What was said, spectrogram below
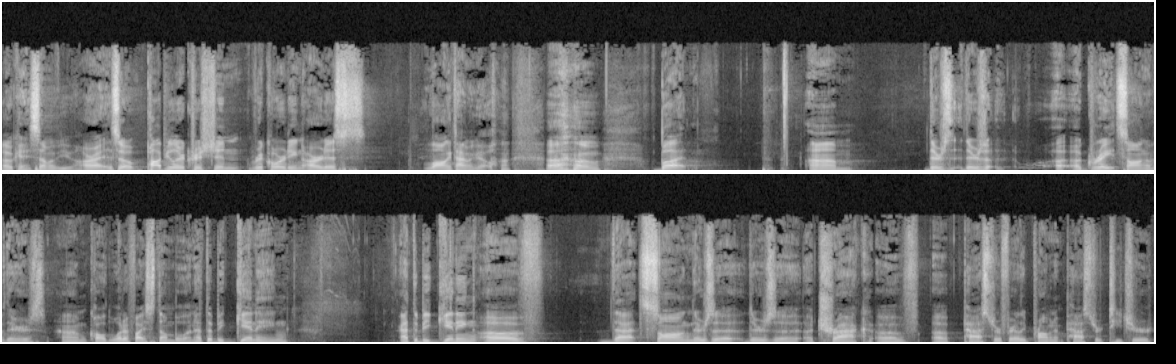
Okay, some of you. All right, so popular Christian recording artists, long time ago. um, but um, there's, there's a, a, great song of theirs um, called What If I Stumble? And at the beginning, at the beginning of that song, there's a, there's a, a track of a pastor, fairly prominent pastor, teacher,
